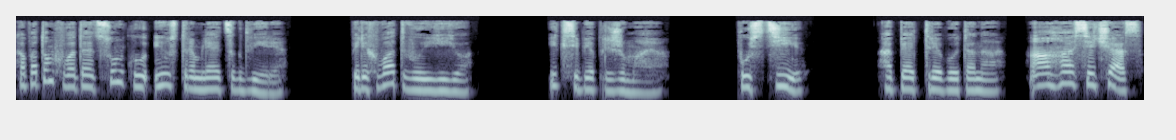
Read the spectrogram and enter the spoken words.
А потом хватает сумку и устремляется к двери. Перехватываю ее и к себе прижимаю. «Пусти!» — опять требует она. «Ага, сейчас.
